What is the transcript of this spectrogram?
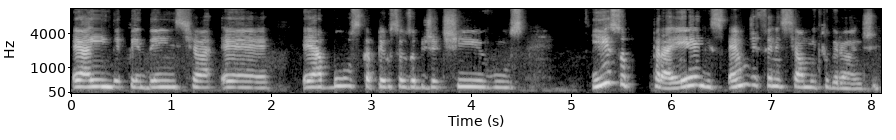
É a independência, é, é a busca pelos seus objetivos. Isso, para eles, é um diferencial muito grande.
